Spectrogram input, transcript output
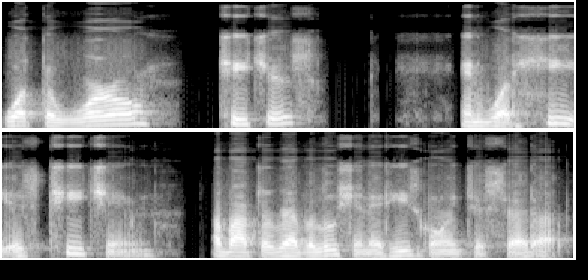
what the world teaches and what he is teaching about the revolution that he's going to set up.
